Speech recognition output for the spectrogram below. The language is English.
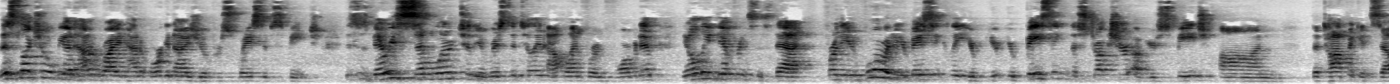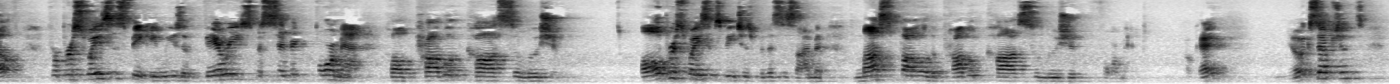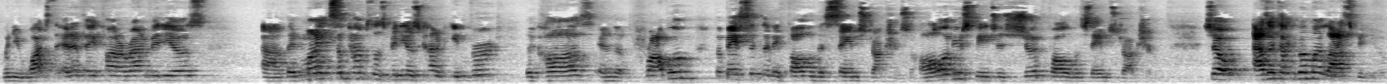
This lecture will be on how to write and how to organize your persuasive speech. This is very similar to the Aristotelian outline for informative. The only difference is that for the informative, you're basically you're, you're, you're basing the structure of your speech on the topic itself. For persuasive speaking, we use a very specific format called problem, cause, solution. All persuasive speeches for this assignment must follow the problem, cause, solution format. Okay? No exceptions. When you watch the NFA final round videos, uh, they might, sometimes those videos kind of invert the cause and the problem, but basically they follow the same structure. So all of your speeches should follow the same structure. So as I talked about in my last video,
